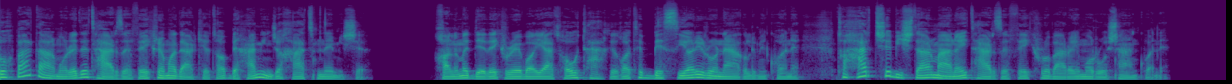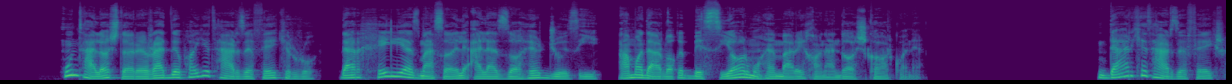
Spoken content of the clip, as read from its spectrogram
صحبت در مورد طرز فکر ما در کتاب به همینجا ختم نمیشه. خانم دوک روایت ها و تحقیقات بسیاری رو نقل می‌کنه تا هرچه بیشتر معنای طرز فکر رو برای ما روشن کنه. اون تلاش داره رد پای طرز فکر رو در خیلی از مسائل علظاهر جزئی اما در واقع بسیار مهم برای خواننده آشکار کنه. درک طرز فکر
